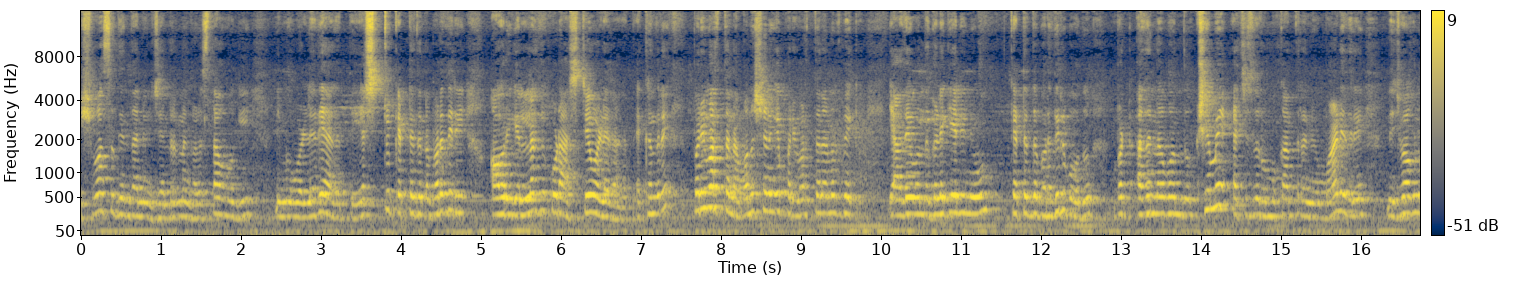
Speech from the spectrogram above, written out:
ವಿಶ್ವಾಸದಿಂದ ನೀವು ಜನರನ್ನ ಗಳಿಸ್ತಾ ಹೋಗಿ ನಿಮಗೆ ಒಳ್ಳೆಯದೇ ಆಗುತ್ತೆ. ಎಷ್ಟು ಕೆಟ್ಟದನ್ನು ಬರೆದಿರಿ, ಅವರಿಗೆಲ್ಲರಿಗೂ ಕೂಡ ಅಷ್ಟೇ ಒಳ್ಳೆಯದಾಗುತ್ತೆ. ಯಾಕಂದರೆ ಪರಿವರ್ತನ, ಮನುಷ್ಯನಿಗೆ ಪರಿವರ್ತನೆ ಅನ್ನೋದು ಬೇಕು. ಯಾವುದೇ ಒಂದು ಗಳಿಗೆಯಲ್ಲಿ ನೀವು ಕೆಟ್ಟದ್ದು ಬರೆದಿರ್ಬೋದು, ಬಟ್ ಅದನ್ನು ಒಂದು ಕ್ಷಮೆ ಯಾಚಿಸೋದ್ರ ಮುಖಾಂತರ ನೀವು ಮಾಡಿದರೆ ನಿಜವಾಗ್ಲೂ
